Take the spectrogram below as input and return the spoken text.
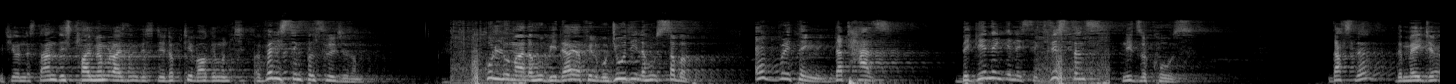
If you understand this, try memorizing this deductive argument. A very simple syllogism. كل ما له بداية في الوجود له السبب. Everything that has beginning in its existence needs a cause. That's the, the major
